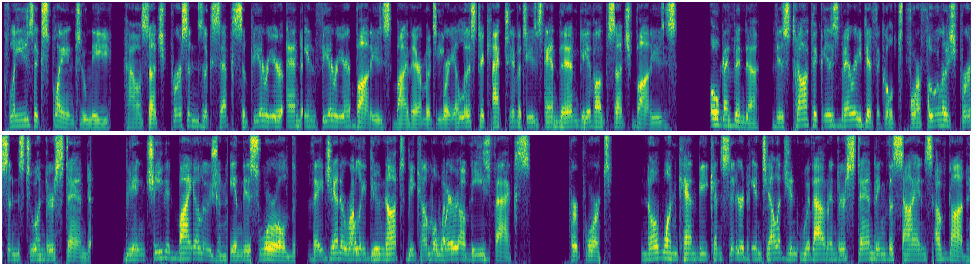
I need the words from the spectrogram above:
Please explain to me how such persons accept superior and inferior bodies by their materialistic activities and then give up such bodies. O Govinda, this topic is very difficult for foolish persons to understand. Being cheated by illusion in this world, they generally do not become aware of these facts. Purport No one can be considered intelligent without understanding the science of God,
